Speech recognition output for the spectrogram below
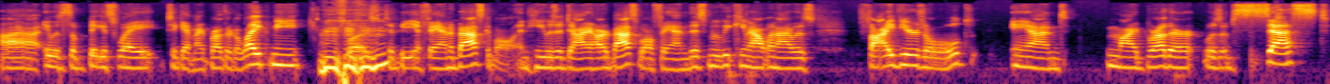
Uh, it was the biggest way to get my brother to like me was to be a fan of basketball, and he was a diehard basketball fan. This movie came out when I was five years old, and my brother was obsessed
